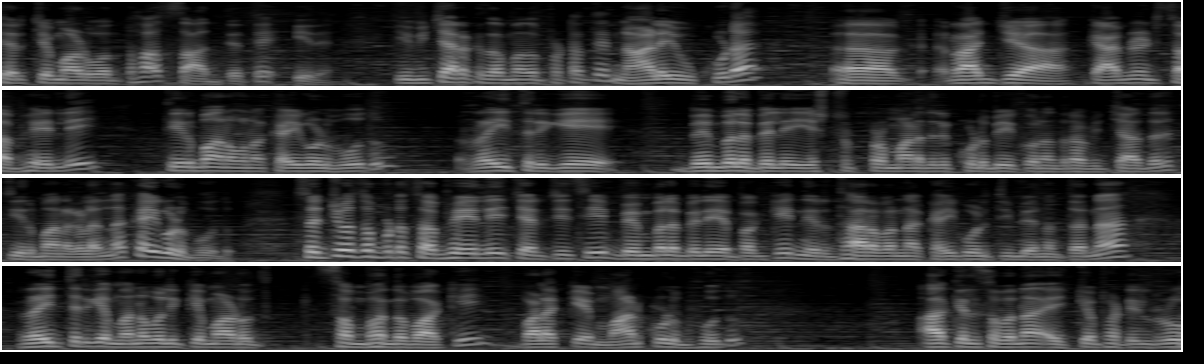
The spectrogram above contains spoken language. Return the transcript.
ಚರ್ಚೆ ಮಾಡುವಂತಹ ಸಾಧ್ಯತೆ ಇದೆ. ಈ ವಿಚಾರಕ್ಕೆ ಸಂಬಂಧಪಟ್ಟಂತೆ ನಾಳೆಯೂ ಕೂಡ ರಾಜ್ಯ ಕ್ಯಾಬಿನೆಟ್ ಸಭೆಯಲ್ಲಿ ತೀರ್ಮಾನವನ್ನು ಕೈಗೊಳ್ಳಬಹುದು ರೈತರಿಗೆ ಬೆಂಬಲ ಬೆಲೆ ಎಷ್ಟು ಪ್ರಮಾಣದಲ್ಲಿ ಕೊಡಬೇಕು ಅನ್ನೋದರ ವಿಚಾರದಲ್ಲಿ ತೀರ್ಮಾನಗಳನ್ನು ಕೈಗೊಳ್ಳಬಹುದು ಸಚಿವ ಸಂಪುಟ ಸಭೆಯಲ್ಲಿ ಚರ್ಚಿಸಿ ಬೆಂಬಲ ಬೆಲೆಯ ಬಗ್ಗೆ ನಿರ್ಧಾರವನ್ನು ಕೈಗೊಳ್ತೀವಿ ಅನ್ನೋದನ್ನು ರೈತರಿಗೆ ಮನವೊಲಿಕೆ ಮಾಡೋದು ಸಂಬಂಧವಾಗಿ ಬಳಕೆ ಮಾಡಿಕೊಳ್ಬಹುದು. ಆ ಕೆಲಸವನ್ನ ಎಚ್ ಕೆ ಪಾಟೀಲ್ರು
